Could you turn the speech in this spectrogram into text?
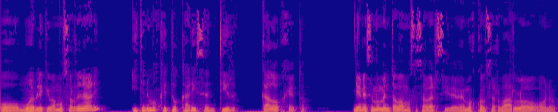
o mueble que vamos a ordenar y tenemos que tocar y sentir cada objeto. Y en ese momento vamos a saber si debemos conservarlo o no.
